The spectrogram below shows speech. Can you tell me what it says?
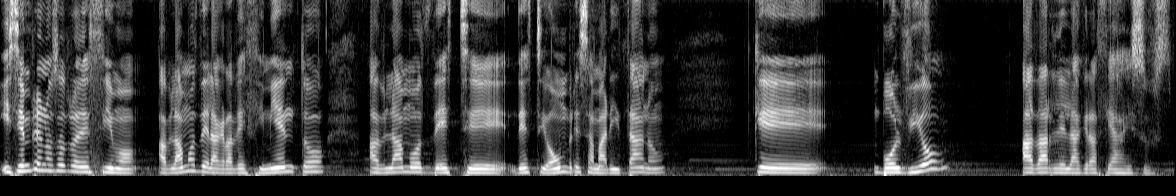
Y siempre nosotros decimos, hablamos del agradecimiento, hablamos de este, de este hombre samaritano que volvió a darle las gracias a Jesús.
